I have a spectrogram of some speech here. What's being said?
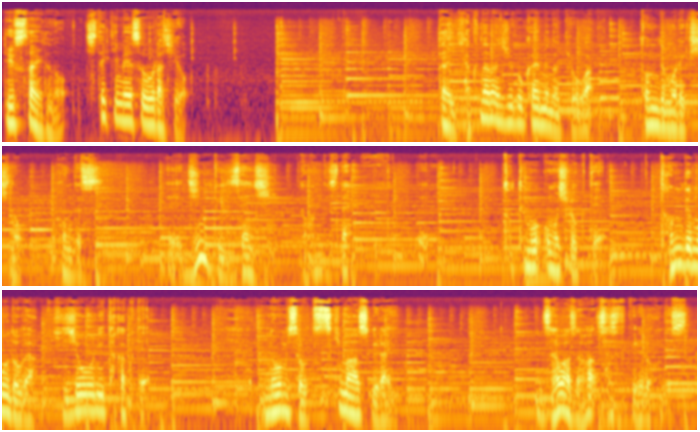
リュースタイルの知的瞑想ラジオ。第175回目の今日はとんでも歴史の本です、えー、人類全史の本ですね、えー、とても面白くてとんでも度が非常に高くて脳みそをつつき回すぐらいざわざわさせてくれる本です。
